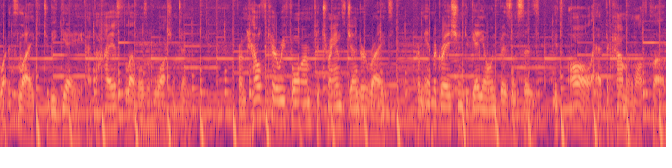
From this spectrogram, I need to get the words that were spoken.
what it's like to be gay at the highest levels of Washington. From healthcare reform to transgender rights, from immigration to gay owned businesses, it's all at the Commonwealth Club.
